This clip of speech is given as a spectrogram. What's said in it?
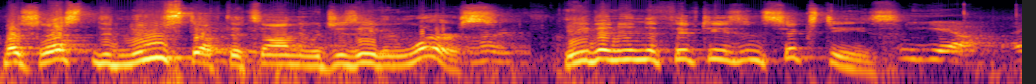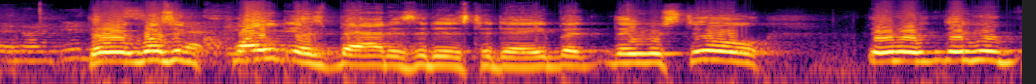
much less the new stuff that's on there, which is even worse. Even in the 50s and 60s. Yeah, and I did. Though it wasn't quite as bad as it is today, but they were still, they were, they were,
